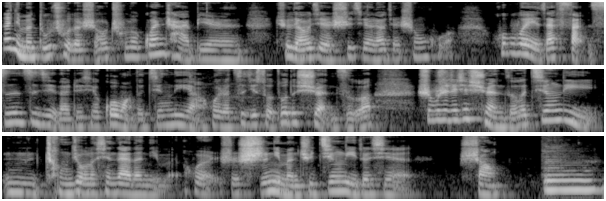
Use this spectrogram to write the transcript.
那你们独处的时候，除了观察别人，去了解世界、了解生活，会不会也在反思自己的这些过往的经历啊，或者自己所做的选择？是不是这些选择和经历，嗯，成就了现在的你们，或者是使你们去经历这些伤？嗯，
